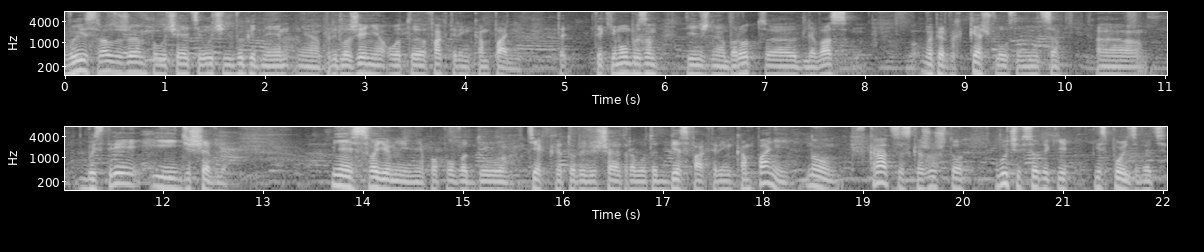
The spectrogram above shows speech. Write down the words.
вы сразу же получаете очень выгодные э, предложения от факторинг компаний. Таким образом, денежный оборот э, для вас, во-первых, cash flow становится э, быстрее и дешевле. У меня есть свое мнение по поводу тех, которые решают работать без факторинг компаний. Ну, вкратце скажу, что лучше все-таки использовать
